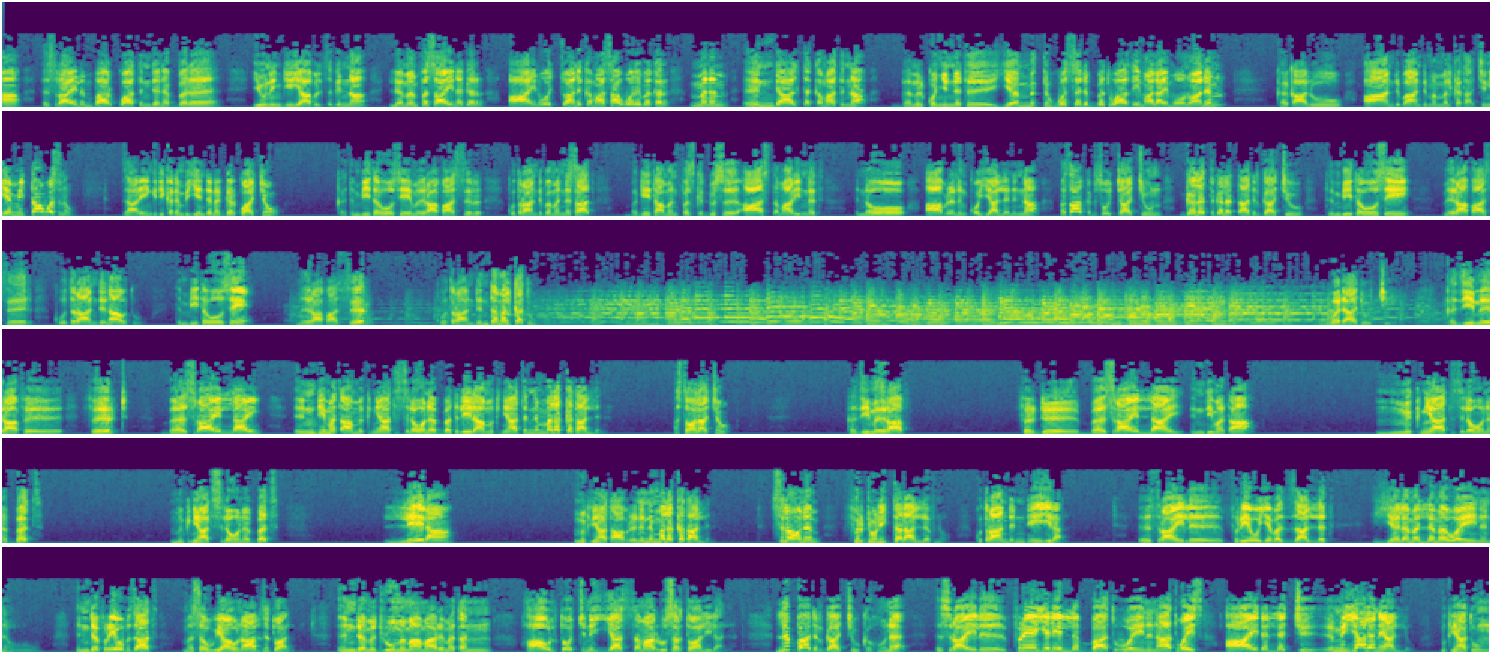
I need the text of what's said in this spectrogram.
እስራኤልን ባርኳት እንደ ነበረ ይሁን እንጂ ያ ብልጽግና ለመንፈሳዊ ነገር ዐይኖቿን ከማሳወር በቀር ምንም እንዳልጠቀማትና በምርኮኝነት የምትወሰድበት ዋዜማ ላይ መሆኗንም ከቃሉ አንድ በአንድ መመልከታችን የሚታወስ ነው። ዛሬ እንግዲህ ቀደም ብዬ እንደ ነገርኳችሁ ከትንቢተ ሆሴ ምዕራፍ አስር ቁጥር አንድ በመነሳት በጌታ መንፈስ ቅዱስ አስተማሪነት እነሆ አብረን እንቆያለንና መጽሐፍ ቅዱሶቻችሁን ገለጥ ገለጥ አድርጋችሁ ትንቢተ ሆሴ ምዕራፍ አስር ቁጥር አንድን አውጡ። ትንቢተ ሆሴ ምዕራፍ አስር ቁጥር አንድን ተመልከቱ ወዳጆቼ ከዚህ ምዕራፍ ፍርድ በእስራኤል ላይ እንዲመጣ ምክንያት ስለ ሆነበት ሌላ ምክንያት እንመለከታለን። አስተዋላችሁ? ከዚህ ምዕራፍ ፍርድ በእስራኤል ላይ እንዲመጣ ምክንያት ስለ ሆነበት ምክንያት ስለ ሆነበት ሌላ ምክንያት አብረን እንመለከታለን። ስለሆነም ፍርዱ ሊተላለፍ ነው። ቁጥር አንድ እንዲህ ይላል እስራኤል ፍሬው የበዛለት የለመለመ ወይን ነው። እንደ ፍሬው ብዛት መሰዊያውን አብዝቷል። እንደ ምድሩም ማማር መጠን ሐውልቶችን እያሰማሩ ሰርተዋል ይላል። ልብ አድርጋችሁ ከሆነ እስራኤል ፍሬ የሌለባት ወይን ናት ወይስ አይደለችም እያለ ነው ያለው። ምክንያቱም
